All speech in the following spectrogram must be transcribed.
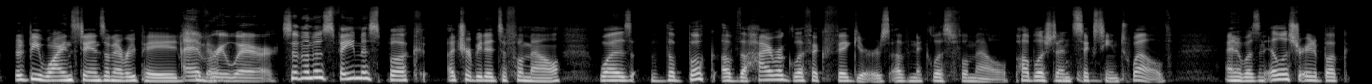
There'd be wine stains on every page. you know. Everywhere. So the most famous book attributed to Flamel was the Book of the Hieroglyphic Figures of Nicolas Flamel, published in 1612. And it was an illustrated book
